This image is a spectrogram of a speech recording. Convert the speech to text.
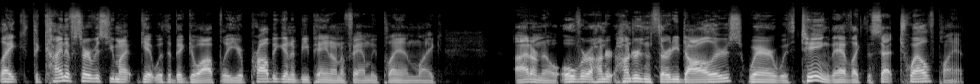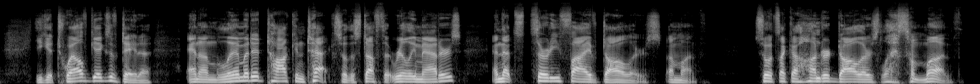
Like the kind of service you might get with a big duopoly, you're probably going to be paying on a family plan like I don't know, over 100 $130 where with Ting they have like the set 12 plan. You get 12 gigs of data and unlimited talk and text, so the stuff that really matters, and that's $35 a month. So it's like $100 less a month.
